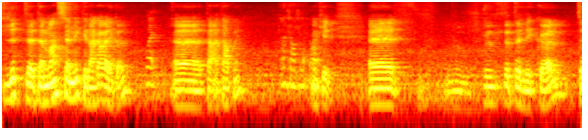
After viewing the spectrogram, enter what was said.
tu as mentionné que tu es encore à l'école. Ouais. Euh, à temps plein? À temps plein, ouais. OK. Euh, tu as l'école, tu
